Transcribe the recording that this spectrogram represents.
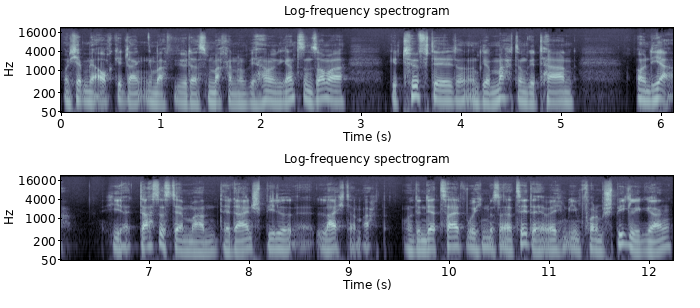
und ich habe mir auch Gedanken gemacht, wie wir das machen und wir haben den ganzen Sommer getüftelt und, und gemacht und getan und ja, hier, das ist der Mann, der dein Spiel äh, leichter macht. Und in der Zeit, wo ich ihm das erzählt habe, wäre ich mit ihm vor dem Spiegel gegangen,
